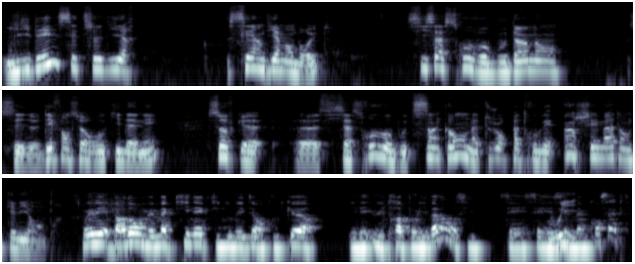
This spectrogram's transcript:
l'idée c'est de se dire c'est un diamant brut. Si ça se trouve au bout d'un an, c'est le défenseur rookie d'année. Sauf que euh, si ça se trouve au bout de 5 ans, on n'a toujours pas trouvé un schéma dans lequel il rentre. Oui, mais pardon, mais McKinney que tu nous mettais en coup de cœur, il est ultra polyvalent aussi. C'est Oui. le même concept.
